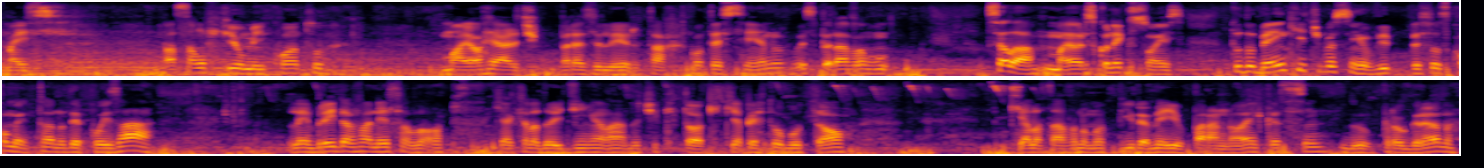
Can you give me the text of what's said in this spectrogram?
mas passar um filme enquanto o maior reality brasileiro tá acontecendo, eu esperava, sei lá, maiores conexões. Tudo bem que, tipo assim, eu vi pessoas comentando depois, ah, lembrei da Vanessa Lopes, que é aquela doidinha lá do TikTok que apertou o botão, que ela tava numa pira meio paranoica, assim, do programa.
